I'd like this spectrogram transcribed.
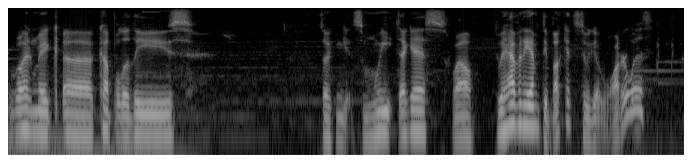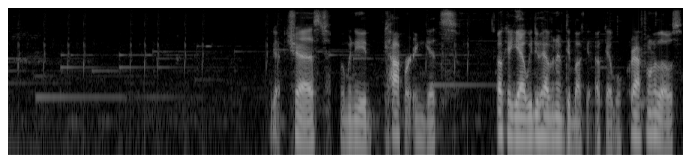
we'll go ahead and make a couple of these so we can get some wheat, I guess. Well, do we have any empty buckets do we get water with? We got chest, but we need copper ingots. Okay, yeah, we do have an empty bucket. Okay, we'll craft one of those.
